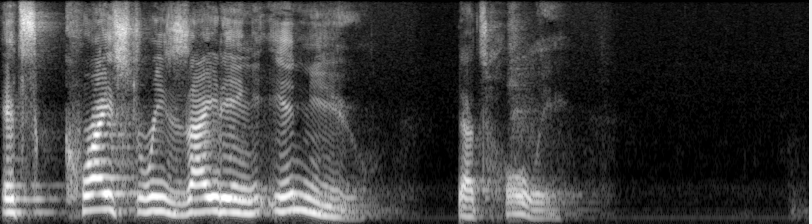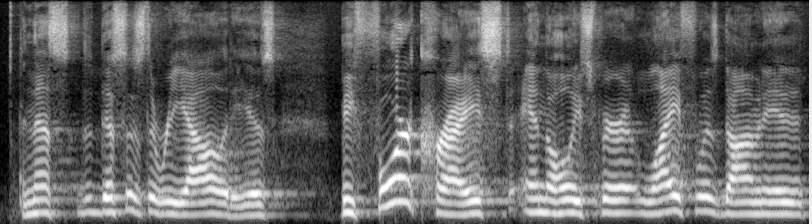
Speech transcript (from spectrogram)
It's Christ residing in you. That's holy. And that's this is the reality is before Christ and the Holy Spirit, life was dominated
